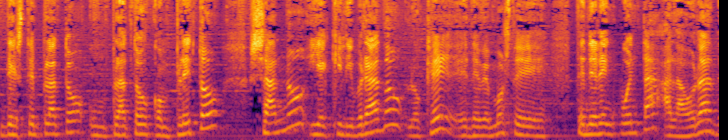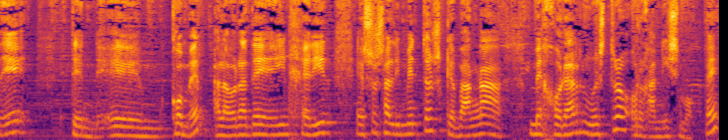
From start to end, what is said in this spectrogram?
de este plato un plato completo, sano y equilibrado, lo que eh, debemos de tener en cuenta a la hora de Em, comer, a la hora de ingerir esos alimentos que van a mejorar nuestro organismo. ¿eh?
